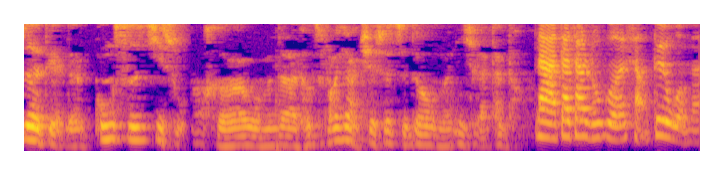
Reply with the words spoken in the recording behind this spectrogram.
热点的公司技术和我们的投资方向，确实值得我们一起来探讨。那大家如果想对我们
